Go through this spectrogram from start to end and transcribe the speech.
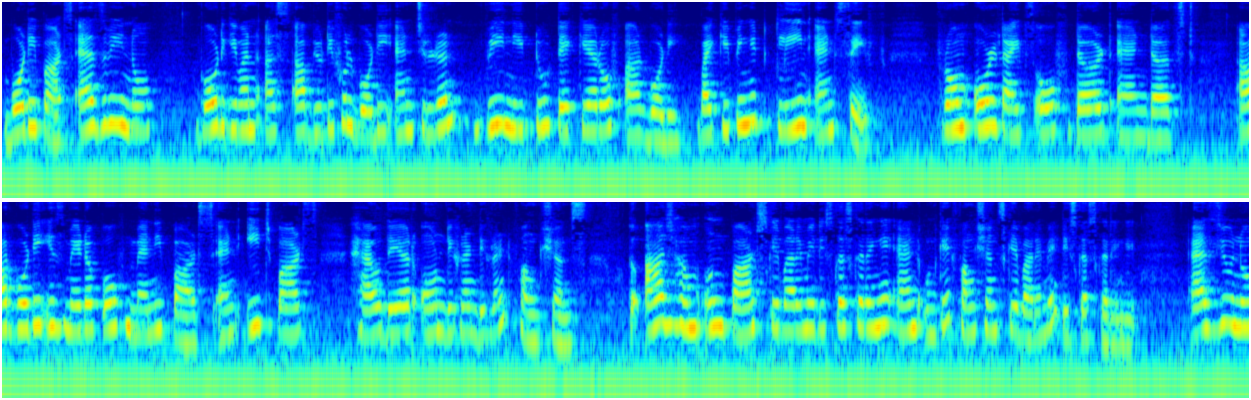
Body parts, as we know, God given us a beautiful body and children, we need to take care of our body by keeping it clean and safe from all types of dirt and dust. Our body is made up of many parts and each parts have their own different different functions. तो आज हम उन पार्ट्स के बारे में डिस्कस करेंगे एंड उनके फ़ंक्शंस के बारे में डिस्कस करेंगे। As you know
